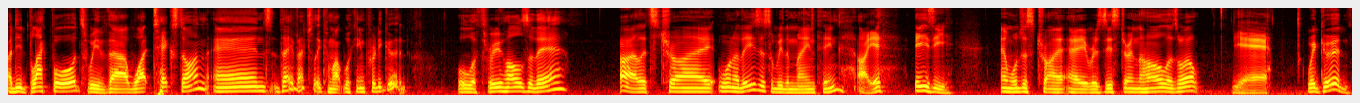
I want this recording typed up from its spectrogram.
I did black boards with uh, white text on and they've actually come up looking pretty good. All the through holes are there. All right, let's try one of these. This will be the main thing. Oh yeah, easy. And we'll just try a resistor in the hole as well. Yeah, we're good.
